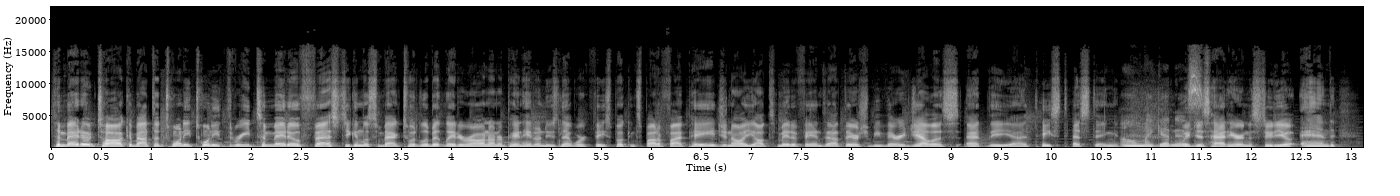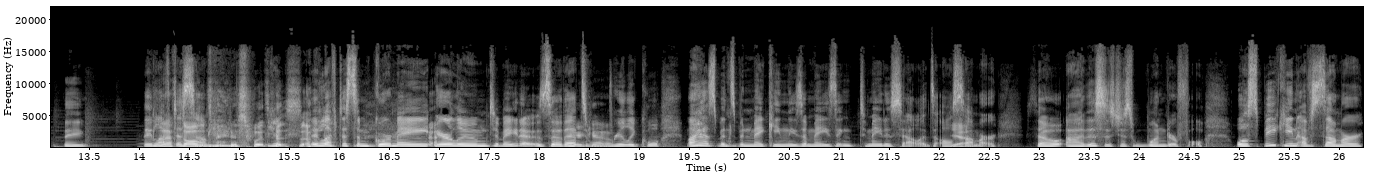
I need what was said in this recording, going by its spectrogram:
tomato talk about the 2023 Tomato Fest, you can listen back to it a little bit later on on our Panhandle News Network Facebook and Spotify page. And all y'all tomato fans out there should be very jealous at the uh, taste testing Oh my goodness. we just had here in the studio. And they they left, us all some. the tomatoes with us. So. They left us some gourmet heirloom tomatoes. So that's really cool. My husband's been making these amazing tomato salads all Yeah. summer. So uh, this is just wonderful. Well, speaking of summer,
